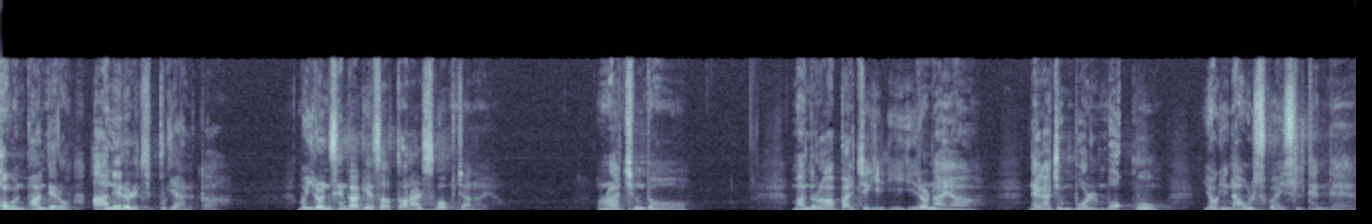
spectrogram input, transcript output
혹은 반대로 아내를 기쁘게 할까? 뭐 이런 생각에서 떠날 수가 없잖아요. 오늘 아침도 마누라가 빨찍 일어나야 내가 좀 뭘 먹고 여기 나올 수가 있을 텐데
